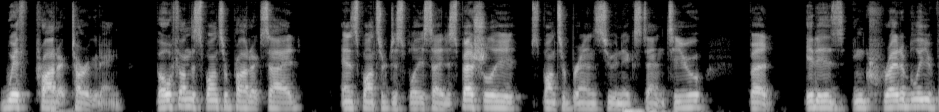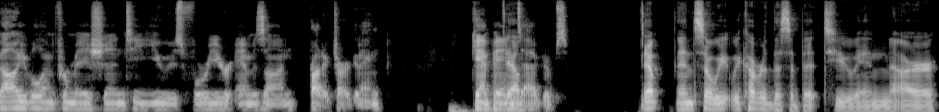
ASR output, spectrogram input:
with product targeting, both on the sponsored product side and sponsored display side, especially sponsored brands to an extent too. But it is incredibly valuable information to use for your Amazon product targeting campaigns, yep. ad groups. Yep. And so we, we covered this a bit too in our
